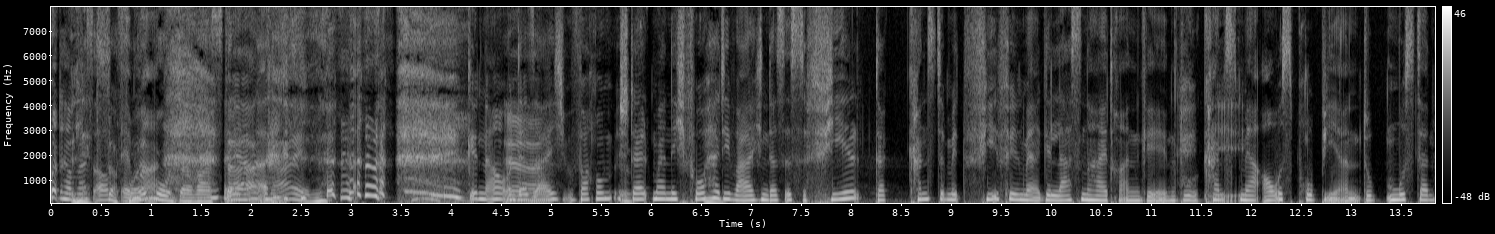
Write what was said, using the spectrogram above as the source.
oder was auch Letzter immer. Vollmond, da war es da. Ja. Nein. Genau, und da Ja. sage ich, warum stellt man nicht vorher die Weichen? Das ist viel, da kannst du mit viel, viel mehr Gelassenheit rangehen. Du kannst mehr ausprobieren. Du musst dann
